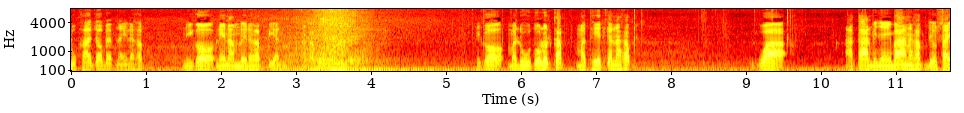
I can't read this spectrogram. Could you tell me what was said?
ลูกค้าจะเอาแบบไหนนะครับ นี่ก็แนะนำเลยนะครับ เปลี่ยนนะครับผมนี่ก็มาดูตัวรถครับ มาเทสกันนะครับ ว่าอาการเป็นยังไงบ้างนะครับ เดี๋ยวใส่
